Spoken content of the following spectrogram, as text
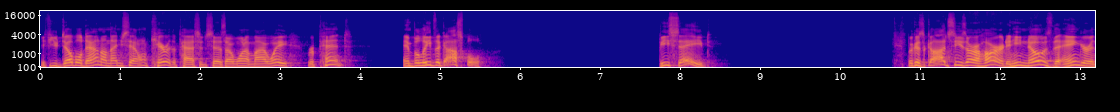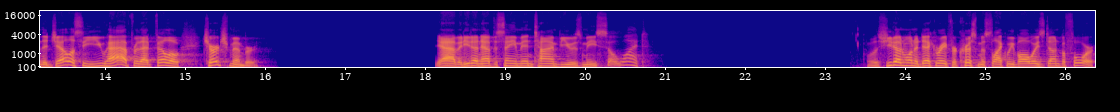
If you double down on that and you say, I don't care what the passage says, I want it my way, repent and believe the gospel. Be saved. Because God sees our heart and He knows the anger and the jealousy you have for that fellow church member. Yeah, but he doesn't have the same end time view as me. So what? Well, she doesn't want to decorate for Christmas like we've always done before.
